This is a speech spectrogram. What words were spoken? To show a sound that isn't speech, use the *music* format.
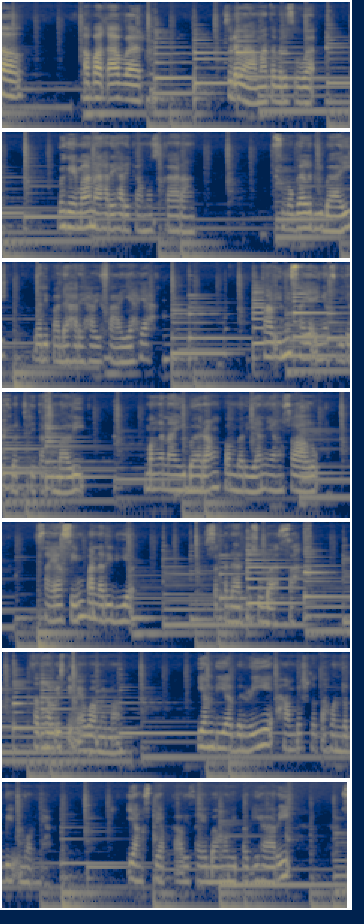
Apa kabar? Sudah lama tak bersua. Bagaimana hari-hari kamu sekarang? Semoga lebih baik daripada hari-hari saya ya. Kali ini saya ingin sedikit bercerita kembali mengenai barang pemberian yang selalu saya simpan dari dia. Sekedar tisu basah. Terlalu istimewa memang. Yang dia beri hampir satu tahun lebih umurnya yang setiap kali saya bangun di pagi hari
